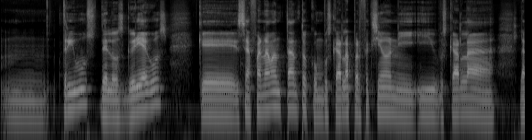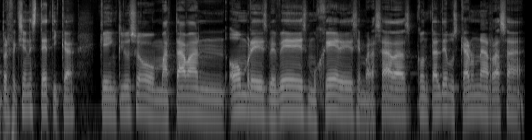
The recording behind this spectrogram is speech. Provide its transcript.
mm, tribus de los griegos que se afanaban tanto con buscar la perfección y, buscar la, la, perfección estética que incluso mataban hombres, bebés, mujeres, embarazadas, con tal de buscar una raza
